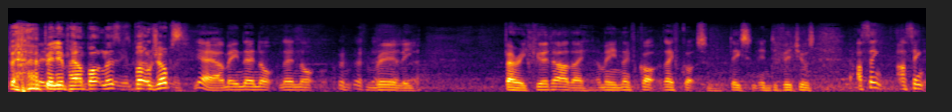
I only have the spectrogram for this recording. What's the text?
billion pound bottlers, bottle jobs. Yeah, I mean they're not they're not really very good, are they? I mean they've got they've got some decent individuals. I think I think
